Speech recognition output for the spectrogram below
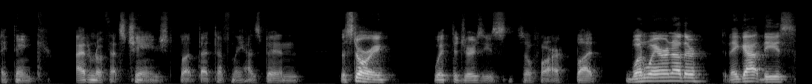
I think I don't know if that's changed, but that definitely has been the story with the jerseys so far. But one way or another, they got these.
